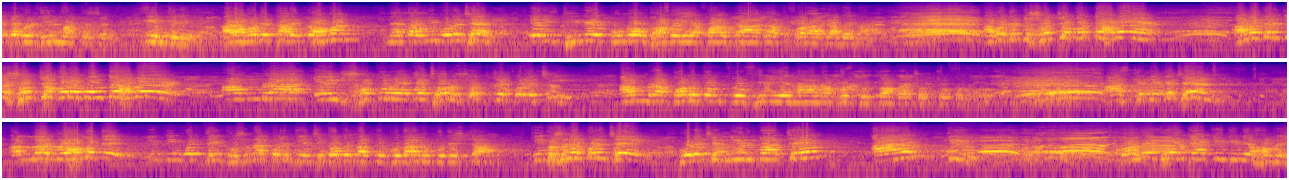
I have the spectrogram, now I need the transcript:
একটা করে ঢিল মারতেছেন বিএনপির আর আমাদের তারেক রহমান নেতা উনি বলেছেন, এই দিনে পাল্টা আঘাত করা যাবে না। আমাদেরকে সহ্য করতে হবে। আমাদেরকে সহ্য করে বলতে হবে, আমরা এই সতেরো বছর সহ্য করেছি। আমরা গণতন্ত্র ফিরিয়ে না আনা পর্যন্ত আমরা সহ্য করব। আজকে দেখেছেন, আল্লাহর রহমতে ঘোষণা করে দিয়েছে গতকালকে প্রধান উপদেষ্টা। কি ঘোষণা করেছে? বলেছে নির্বাচন আর কি? গণভোট একই দিনে হবে।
